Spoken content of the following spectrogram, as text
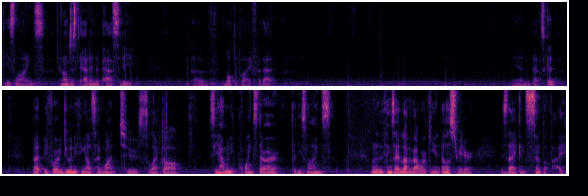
these lines. And I'll just add an opacity of multiply for that. and that's good. But before we do anything else, I want to select all. See how many points there are for these lines? One of the things I love about working in Illustrator is that I can simplify.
